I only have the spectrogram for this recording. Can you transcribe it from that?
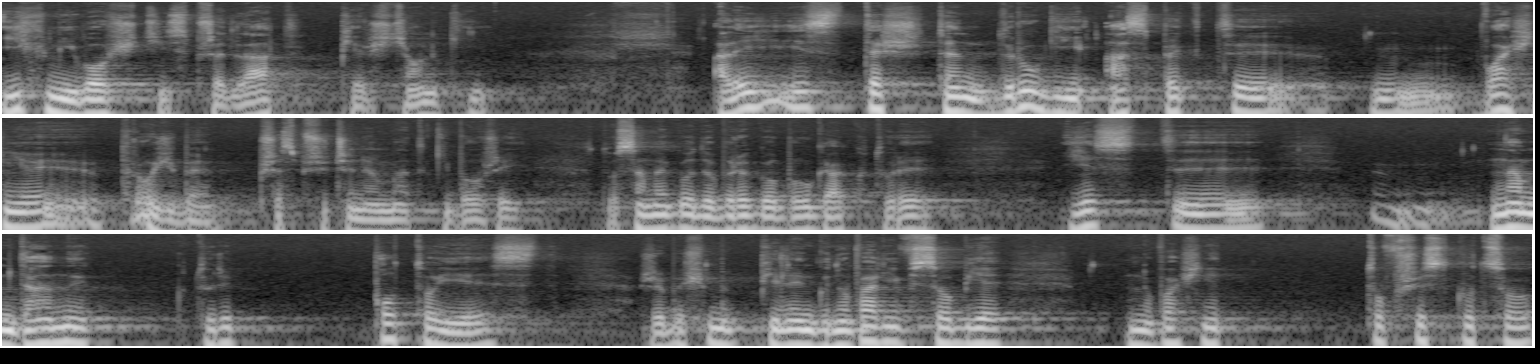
ich miłości sprzed lat, pierścionki ale jest też ten drugi aspekt, y, właśnie prośbę przez przyczynę Matki Bożej do samego dobrego Boga, który jest y, nam dany, który po to jest, żebyśmy pielęgnowali w sobie no właśnie to wszystko, co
